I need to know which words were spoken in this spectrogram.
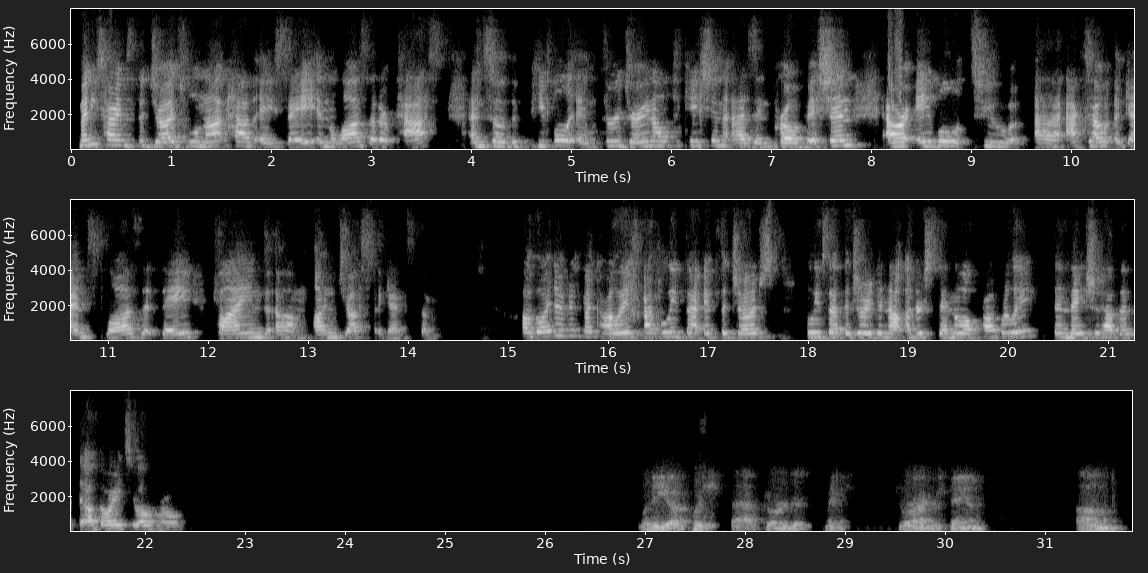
Many times the judge will not have a say in the laws that are passed. And so the people uh, through jury nullification, as in prohibition, are able to uh, act out against laws that they find um, unjust against them. Although I agree with my colleagues, I believe that if the judge believes that the jury did not understand the law properly, then they should have the, the authority to overrule. Let me uh, push back or just make sure I understand. Um,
